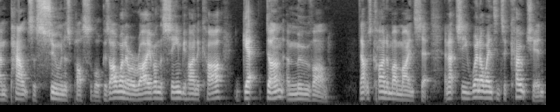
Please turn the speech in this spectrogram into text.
and pounce as soon as possible because I want to arrive on the scene behind a car, get done, and move on. That was kind of my mindset. And actually, when I went into coaching,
